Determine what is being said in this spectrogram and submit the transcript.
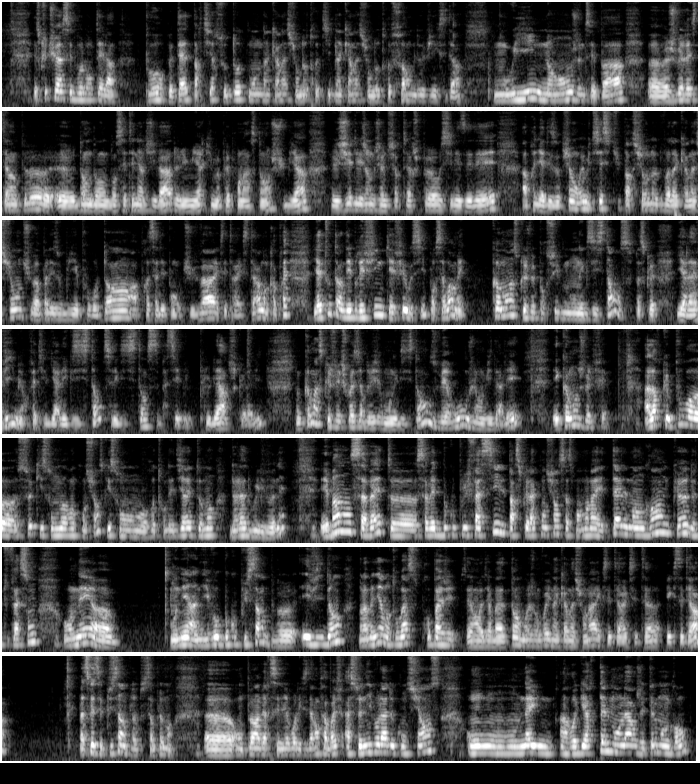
Est-ce que tu as cette volonté-là? Pour peut-être partir sous d'autres mondes d'incarnation, d'autres types d'incarnation, d'autres formes de vie, etc. Oui, non, je ne sais pas. Euh, je vais rester un peu euh, dans, cette énergie-là, de lumière qui me plaît pour l'instant. Je suis bien. J'ai des gens que j'aime sur Terre, je peux aussi les aider. Après, il y a des options. Oui, mais tu sais, si tu pars sur une autre voie d'incarnation, tu vas pas les oublier pour autant. Après, ça dépend où tu vas, etc., etc. Donc après, il y a tout un débriefing qui est fait aussi pour savoir, mais comment est-ce que je vais poursuivre mon existence? Parce qu'il y a la vie, mais en fait il y a l'existence, et l'existence bah, c'est plus large que la vie. Donc comment est-ce que je vais choisir de vivre mon existence? Vers où j'ai envie d'aller? Et comment je vais le faire? Alors que pour euh, ceux qui sont morts en conscience, qui sont retournés directement de là d'où ils venaient, eh ben ça va, être, euh, ça va être beaucoup plus facile, parce que la conscience à ce moment-là est tellement grande que de toute façon on est... Euh, on est à un niveau beaucoup plus simple, euh, évident, dans la manière dont on va se propager. C'est-à-dire, on va dire, bah attends, moi j'envoie une incarnation là, etc., etc., etc. Parce que c'est plus simple, hein, tout simplement. Euh, on peut inverser les rôles, etc. Enfin bref, à ce niveau-là de conscience, on, a un regard tellement large et tellement grand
